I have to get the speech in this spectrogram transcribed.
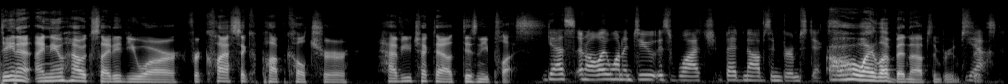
Dana, I know how excited you are for classic pop culture have you checked out Disney Plus? Yes, and all I want to do is watch Bedknobs and Broomsticks. Oh, I love Bedknobs and Broomsticks. Yeah.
